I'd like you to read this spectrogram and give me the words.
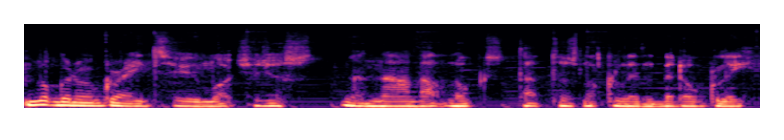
I'm not going to upgrade too much, I just, and now that looks, that does look a little bit ugly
